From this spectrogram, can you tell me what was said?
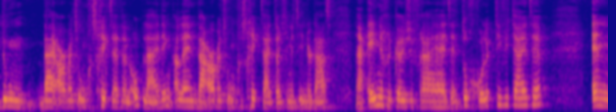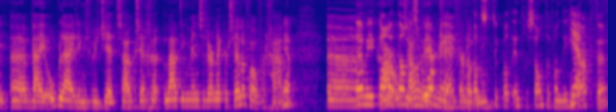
doen bij arbeidsongeschiktheid en opleiding? Alleen bij arbeidsongeschiktheid dat je het inderdaad nou, enige keuzevrijheid en toch collectiviteit hebt. En uh, bij opleidingsbudget zou ik zeggen, laat die mensen daar lekker zelf over gaan. Ja. Uh, ja, maar je kan het dan dus oormerken. Dat, dat is natuurlijk wat interessante van die gedachte.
